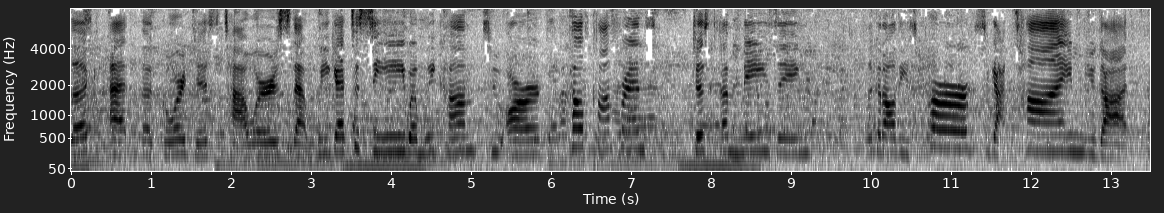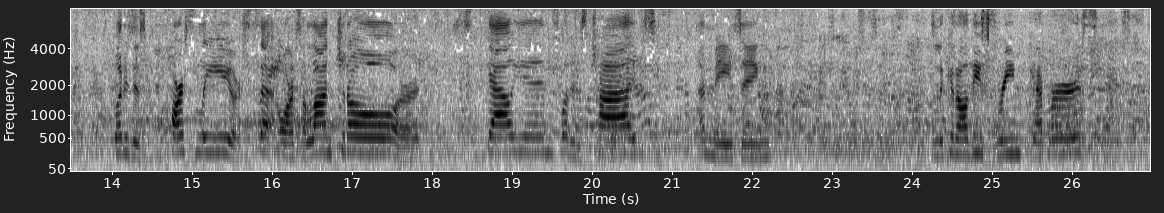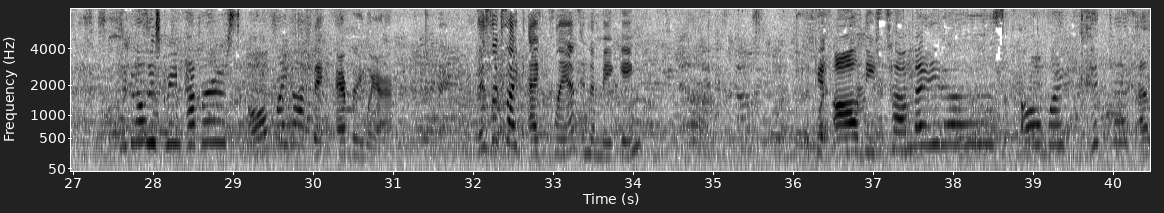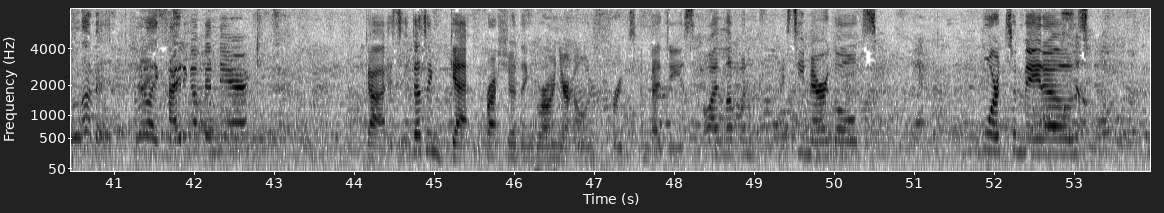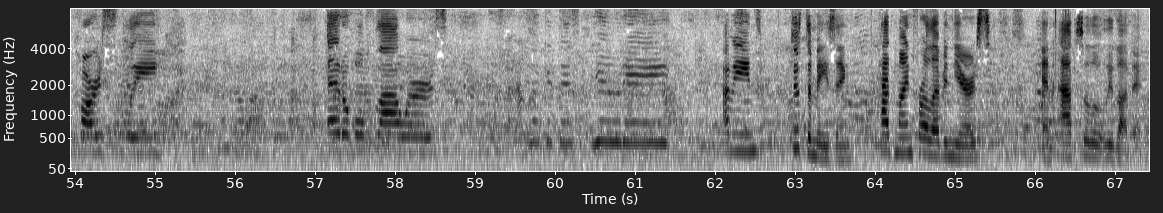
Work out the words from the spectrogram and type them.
look at the gorgeous towers that we get to see when we come to our health conference. Just amazing. Look at all these herbs. You got thyme. You got, what is this, parsley or, or cilantro or scallions. What is this, chives? Amazing. Look at all these green peppers. Look at all these green peppers. Oh my they're everywhere. This looks like eggplant in the making. Look at all these tomatoes. Oh my goodness, I love it. They're like hiding up in there. Guys, it doesn't get fresher than growing your own fruits and veggies. Oh, I love when I see marigolds. More tomatoes, parsley, edible flowers. I mean, just amazing. Had mine for 11 years and absolutely love it.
